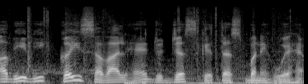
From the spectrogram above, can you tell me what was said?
अभी भी कई सवाल हैं जो जस के तस बने हुए हैं।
